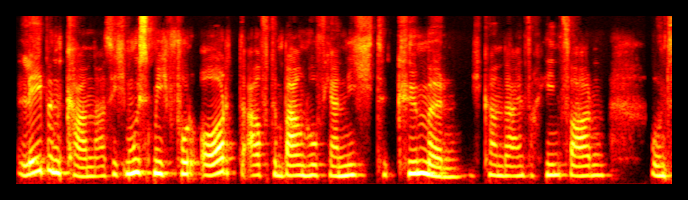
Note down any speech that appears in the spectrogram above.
leben kann. Also ich muss mich vor Ort auf dem Bauernhof ja nicht kümmern. Ich kann da einfach hinfahren und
